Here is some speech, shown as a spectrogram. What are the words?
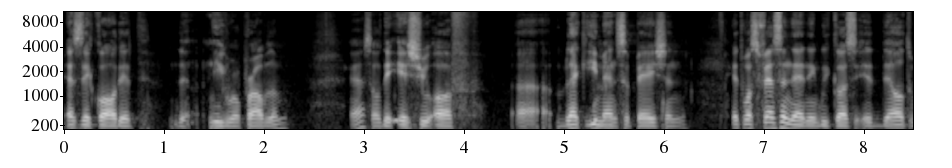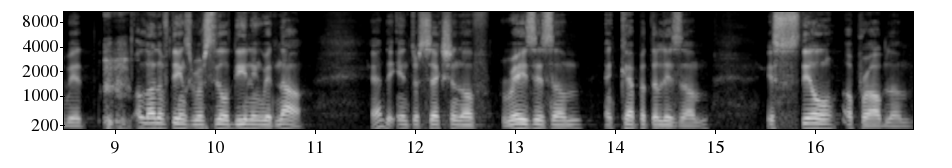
as they called it, the Negro problem. Yeah, so the issue of uh, black emancipation it was fascinating because it dealt with a lot of things we're still dealing with now. And the intersection of racism and capitalism is still a problem.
